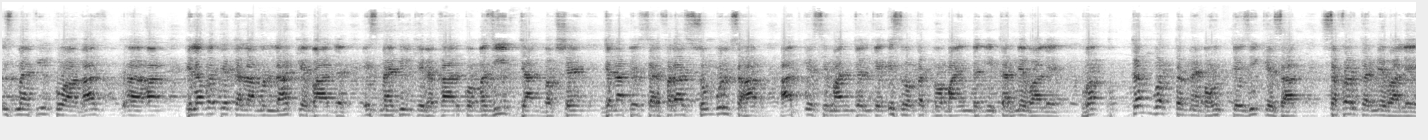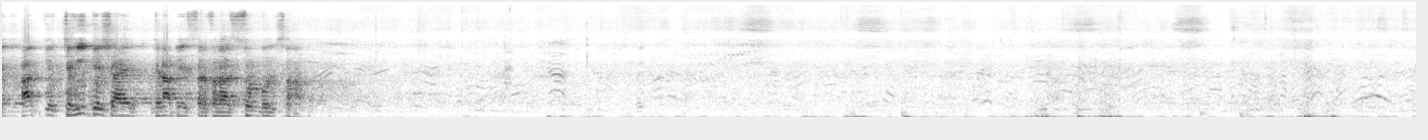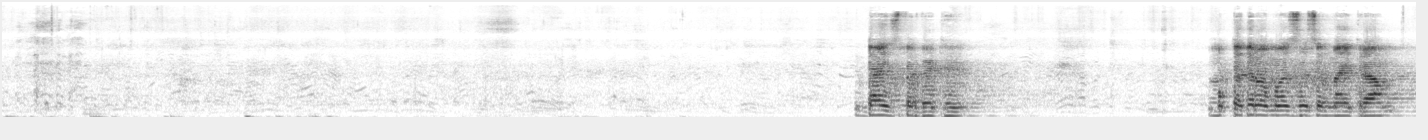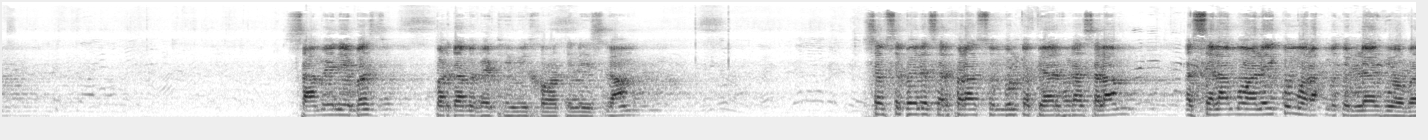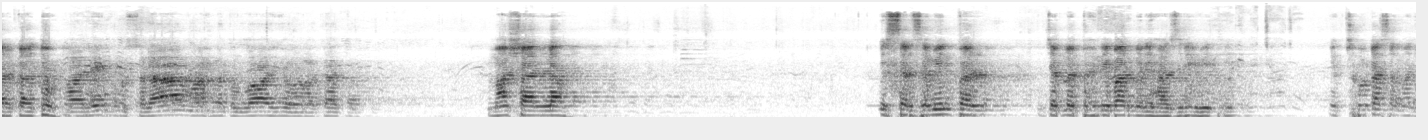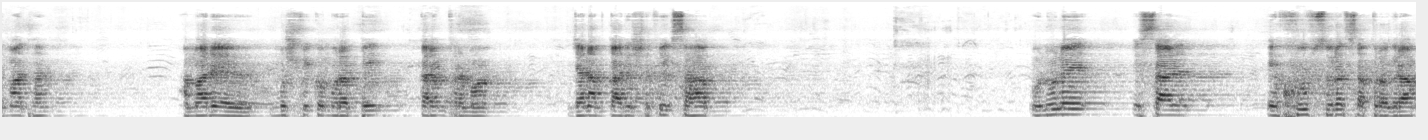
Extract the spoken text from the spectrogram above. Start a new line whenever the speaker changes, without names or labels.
اس محفل کو آغاز تلاوت کلام اللہ کے بعد اس محفل کے وقار کو مزید جان بخشیں۔ جناب سرفراز سنبل صاحب، آپ کے سیمانچل کے اس وقت نمائندگی کرنے والے، وقت، کم وقت میں بہت تیزی کے ساتھ سفر کرنے والے آپ کے چہیتے شاعر جناب سرفراز سنبل صاحب۔
ڈائز پر بیٹھے۔ مقتدر و معزز علماء اکرام سامعین بس پردہ میں بیٹھی ہوئی خواتین اسلام۔ سب سے پہلے سرفراز سنبل کا پیار بھرا سلام۔ السلام علیکم ورحمۃ اللہ وبرکاتہ۔
وعلیکم السلام ورحمۃ اللہ وبرکاتہ۔
ماشاء اللہ اس سرزمین پر جب میں پہلی بار میری حاضری ہوئی تھی، ایک چھوٹا سا مجمع تھا۔ ہمارے مشفق و مربی کرم فرما، جناب قاری شفیق صاحب۔ انہوں نے اس سال ایک خوبصورت سا پروگرام،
